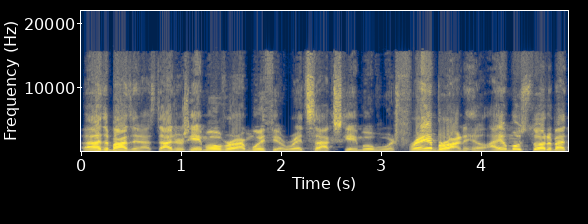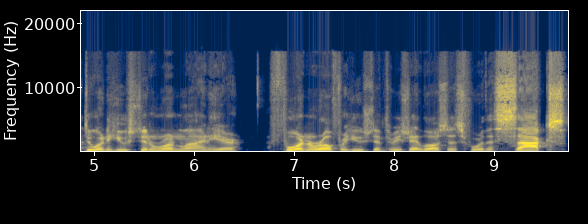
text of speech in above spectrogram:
Ah, uh, DeMonte House. Dodgers game over. I'm with you. Red Sox game over with Framber on the hill. I almost thought about doing a Houston run line here. Four in a row for Houston, three straight losses for the Sox.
